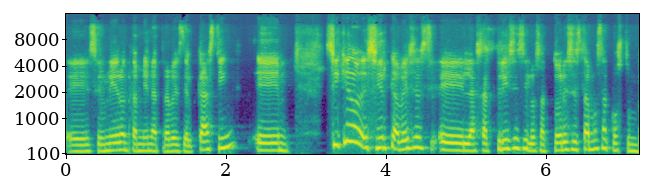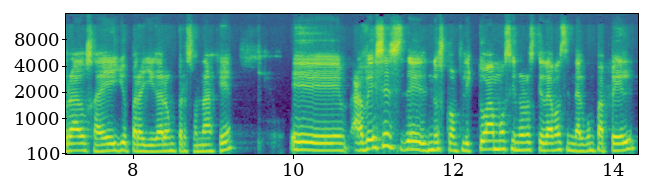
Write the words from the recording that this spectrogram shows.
eh, se unieron también a través del casting. Eh, sí quiero decir que a veces las actrices y los actores estamos acostumbrados a ello para llegar a un personaje. A veces nos conflictuamos y no nos quedamos en algún papel,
